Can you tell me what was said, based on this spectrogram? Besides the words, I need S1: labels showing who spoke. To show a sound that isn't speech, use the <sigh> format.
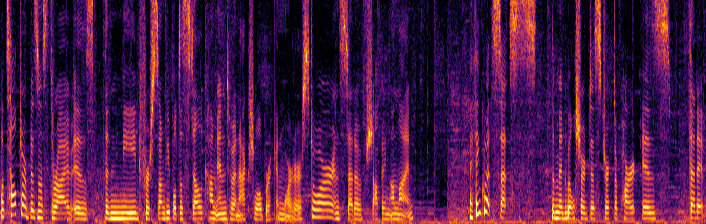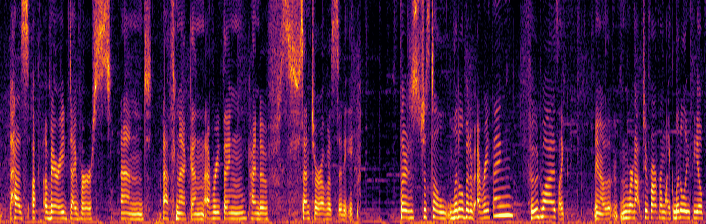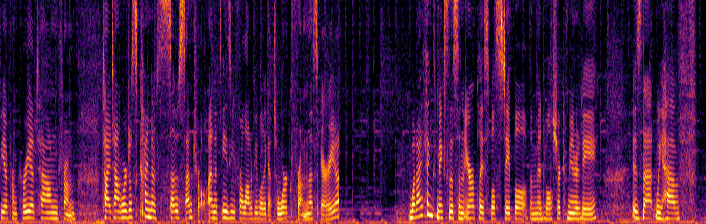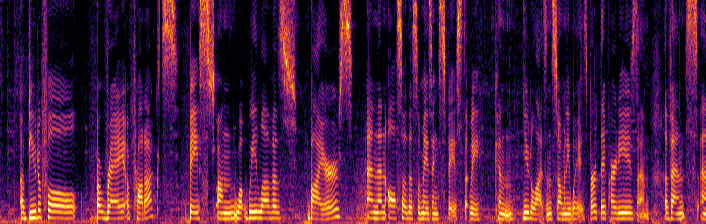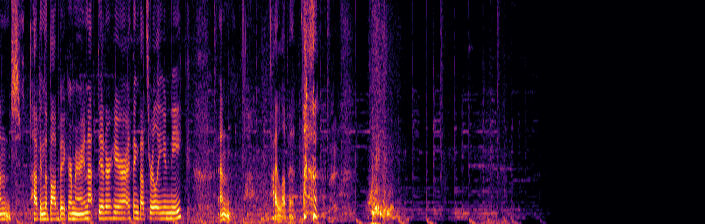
S1: What's helped our business thrive is the need for some people to still come into an actual brick and mortar store instead of shopping online. I think what sets the Mid Wilshire district apart is that it has a, a very diverse and ethnic and everything kind of center of a city. There's just a little bit of everything food-wise, like you know, we're not too far from like Little Ethiopia, from Koreatown, from Thai Town. We're just kind of so central and it's easy for a lot of people to get to work from this area. What I think makes this an irreplaceable staple of the Mid-Wilshire community is that we have a beautiful array of products based on what we love as buyers and then also this amazing space that we can utilize in so many ways. Birthday parties and events and having the Bob Baker Marionette Theater here. I think that's really unique and I love it. <laughs>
